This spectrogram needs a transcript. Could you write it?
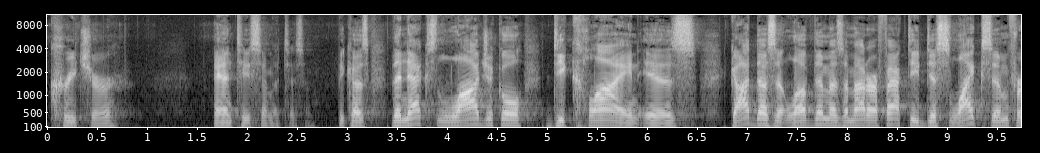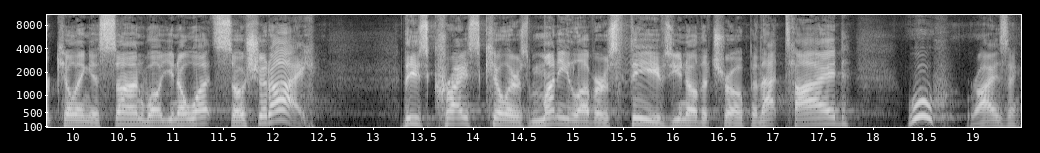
creature anti Semitism. Because the next logical decline is God doesn't love them. As a matter of fact, He dislikes him for killing his son. Well, you know what? So should I. These Christ killers, money lovers, thieves, you know the trope. And that tide, whoo, rising.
